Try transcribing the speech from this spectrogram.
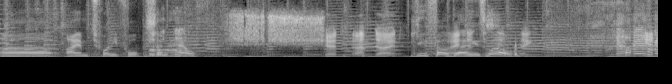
Uh, I am 24% health. Shit, I'm down. You fell I down as well. Yeah.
